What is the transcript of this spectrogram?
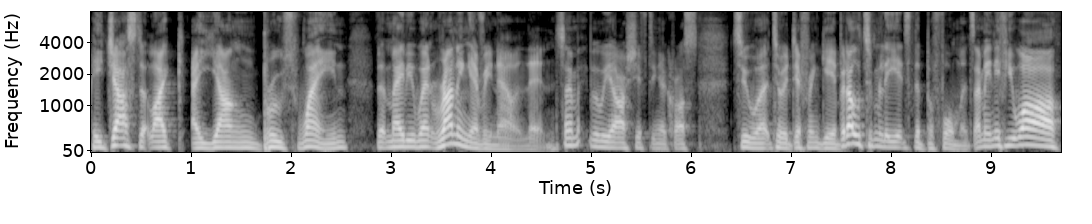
He just looked like a young Bruce Wayne that maybe went running every now and then. So maybe we are shifting across to uh, to a different gear. But ultimately, it's the performance. I mean, if you are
